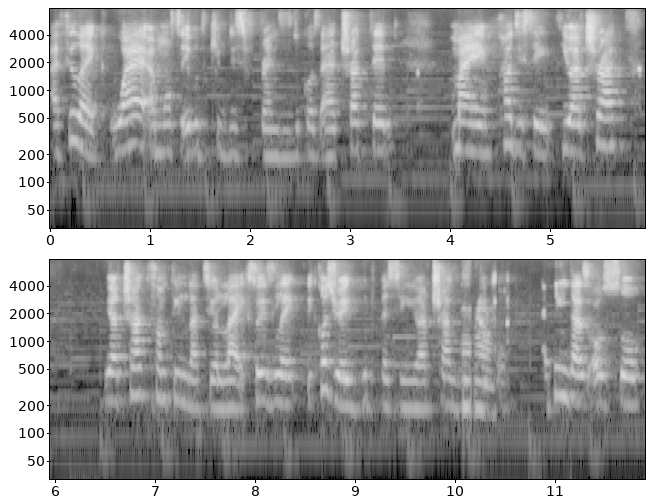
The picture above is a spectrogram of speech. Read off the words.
I feel like why I'm also able to keep these friends is because I attracted my how do you say it? You attract you attract something that you like. So it's like because you're a good person, you attract good mm-hmm. people. I think that's also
